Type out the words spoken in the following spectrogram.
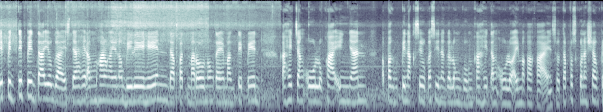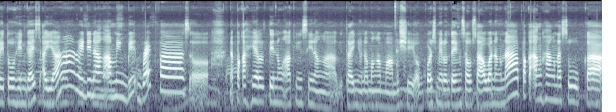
tipid-tipid tayo guys. Dahil ang mahal ngayon ng bilihin dapat marunong tayo magtipid. Kahit yung ulo kain yan kapag pinaksiw kasi na galunggong kahit ang ulo ay makakain so tapos ko na siyang prituhin guys ayan ready na ang aming breakfast oh, napaka healthy nung aking sinangag try nyo na mga mamshi of course meron tayong sausawa ng napakaanghang na suka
